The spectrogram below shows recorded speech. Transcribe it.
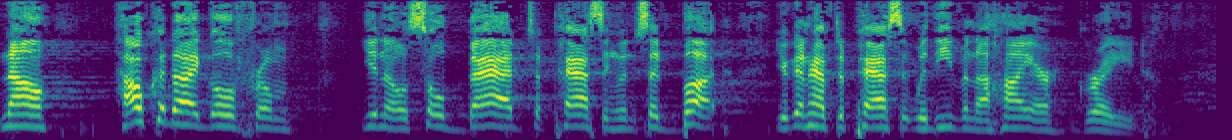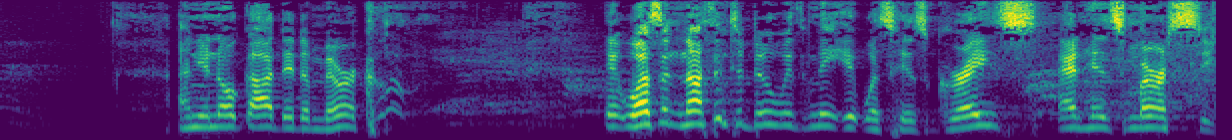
Now, how could I go from, you know, so bad to passing? And he said, But you're going to have to pass it with even a higher grade. And you know, God did a miracle. It wasn't nothing to do with me, it was His grace and His mercy.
